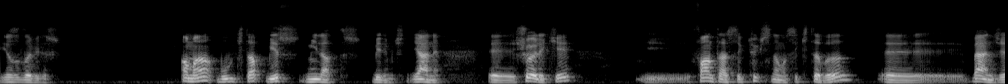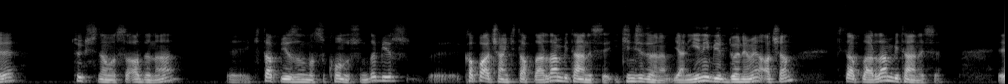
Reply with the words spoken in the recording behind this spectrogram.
yazılabilir. Ama bu kitap bir milattır benim için. Yani e, şöyle ki e, Fantastik Türk Sineması kitabı e, bence Türk sineması adına e, kitap yazılması konusunda bir e, kapı açan kitaplardan bir tanesi. İkinci dönem yani yeni bir dönemi açan kitaplardan bir tanesi. E,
